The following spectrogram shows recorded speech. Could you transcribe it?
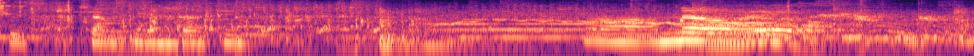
just jumping and ducking. Hmm. Oh Oh, no. yeah.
